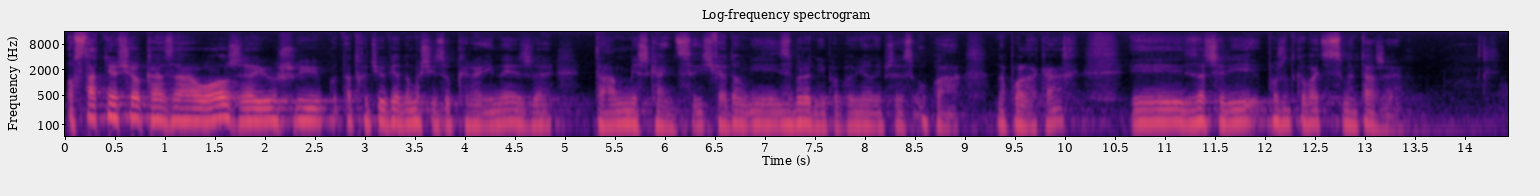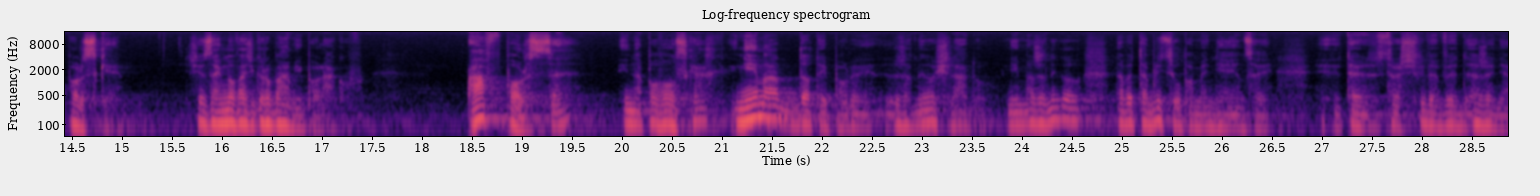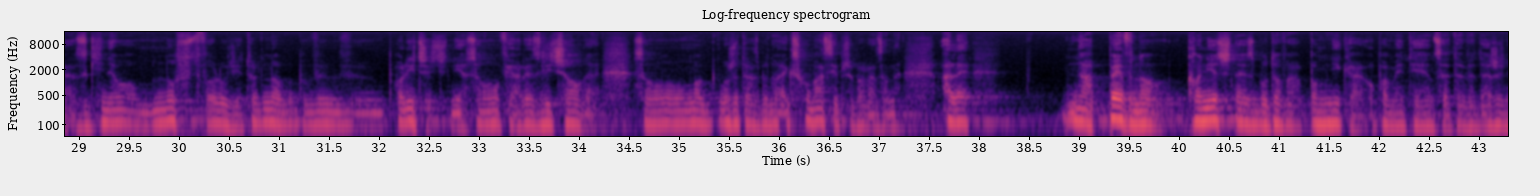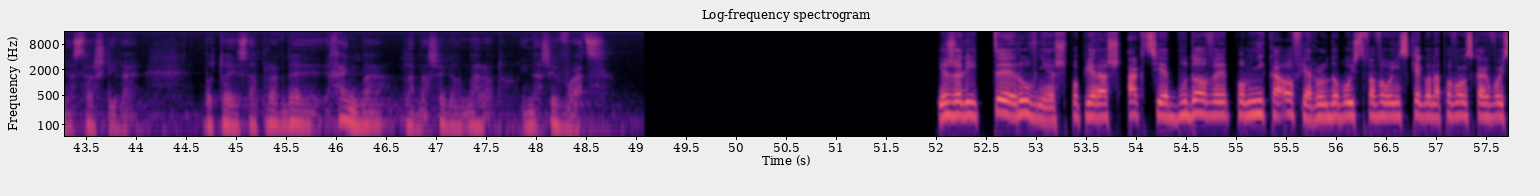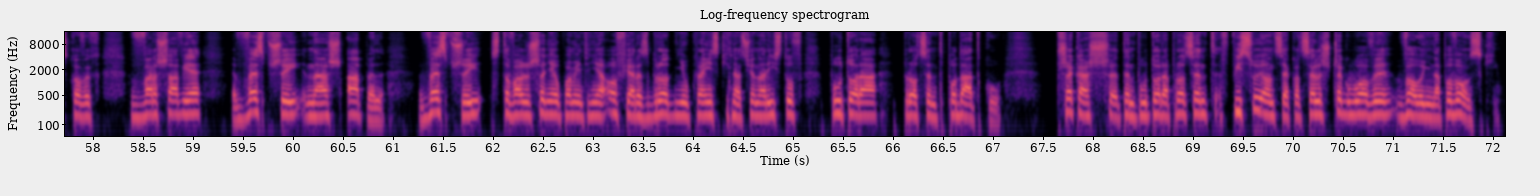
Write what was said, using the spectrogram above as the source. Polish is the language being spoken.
Ostatnio się okazało, że już nadchodziły wiadomości z Ukrainy, że tam mieszkańcy, świadomi zbrodni popełnionej przez UPA na Polakach, y, zaczęli porządkować cmentarze polskie, się zajmować grobami Polaków. A w Polsce i na Powązkach nie ma do tej pory żadnego śladu. Nie ma żadnego nawet tablicy upamiętniającej te straszliwe wydarzenia. Zginęło mnóstwo ludzi. Trudno policzyć. Nie są ofiary zliczone. Są, mo- może teraz będą ekshumacje przeprowadzone, ale na pewno konieczna jest budowa pomnika upamiętniająca te wydarzenia straszliwe, bo to jest naprawdę hańba dla naszego narodu i naszych władz. Jeżeli ty również popierasz akcję budowy pomnika ofiar ludobójstwa wołyńskiego na powązkach wojskowych w Warszawie, wesprzyj nasz apel. Wesprzyj Stowarzyszenie Upamiętnienia Ofiar Zbrodni Ukraińskich Nacjonalistów 1,5% podatku. Przekaż ten 1,5% wpisując jako cel szczegółowy Wołyń na Powązki.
